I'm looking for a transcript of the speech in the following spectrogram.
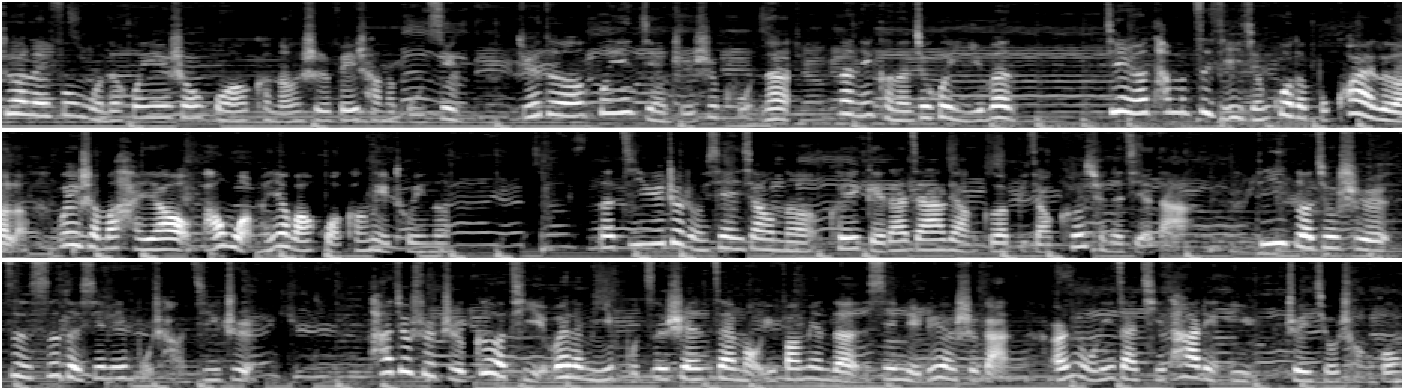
这类父母的婚姻生活可能是非常的不幸，觉得婚姻简直是苦难。那你可能就会疑问：既然他们自己已经过得不快乐了，为什么还要把我们也往火坑里推呢？那基于这种现象呢，可以给大家两个比较科学的解答。第一个就是自私的心理补偿机制，它就是指个体为了弥补自身在某一方面的心理劣势感，而努力在其他领域追求成功。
